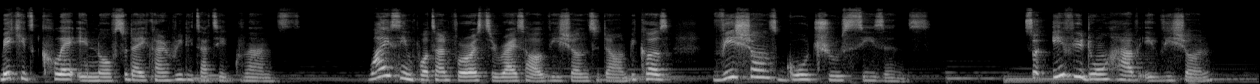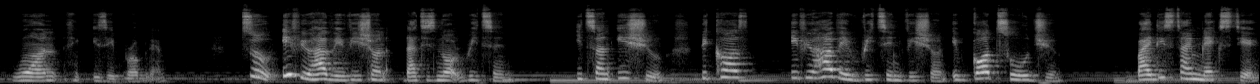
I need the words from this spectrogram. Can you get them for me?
make it clear enough so that you can read it at a glance. Why is it important for us to write our visions down? Because visions go through seasons. So if you don't have a vision one is a problem. Two if you have a vision that is not written it's an issue. Because if you have a written vision if god told you by this time next year,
